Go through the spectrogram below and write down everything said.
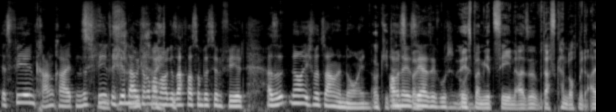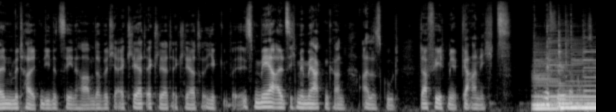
es fehlen Krankheiten. Es, Es fehlt sich hier und da habe ich auch immer mal gesagt, was so ein bisschen fehlt. Also, no, ich würde sagen eine 9. Okay, Aber eine ist bei- sehr, sehr gute 9. Ist bei mir 10. Also das kann doch mit allen mithalten, die eine 10 haben. Da wird ja erklärt, erklärt, erklärt. Hier ist mehr, als ich mir merken kann. Alles gut. Da fehlt mir gar nichts. Mir fehlt ein bisschen.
